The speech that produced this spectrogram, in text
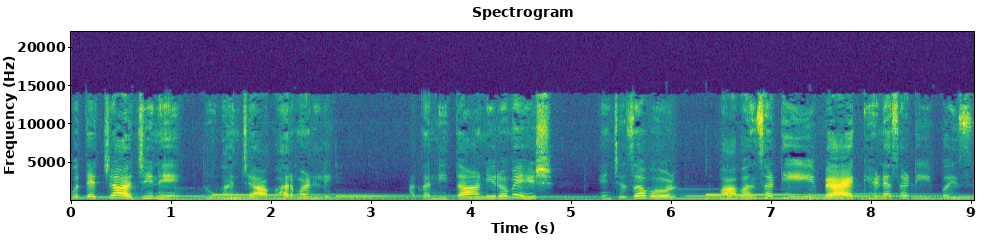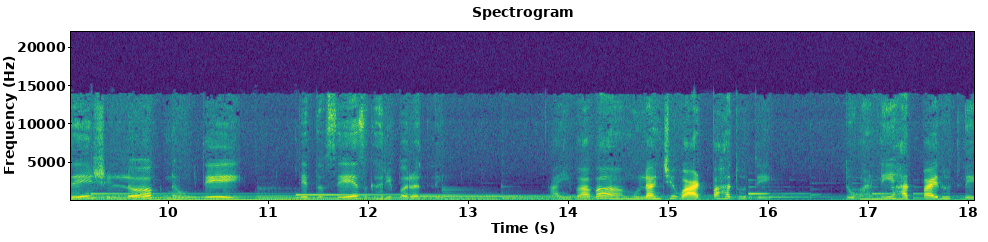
व त्याच्या आजीने दोघांचे आभार मानले. आता नीता आणि रमेश यांच्याजवळ बाबांसाठी बॅग घेण्यासाठी पैसे शिल्लक नव्हते. ते तसेच घरी परतले. आई बाबा मुलांची वाट पाहत होते. दोघांनी हातपाय धुतले.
